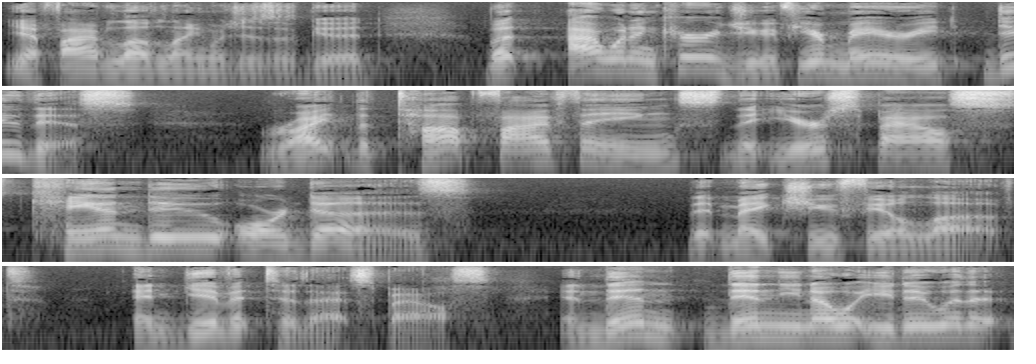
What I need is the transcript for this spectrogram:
Yeah, five love languages is good. But I would encourage you, if you're married, do this. Write the top five things that your spouse can do or does that makes you feel loved and give it to that spouse. And then, then you know what you do with it?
